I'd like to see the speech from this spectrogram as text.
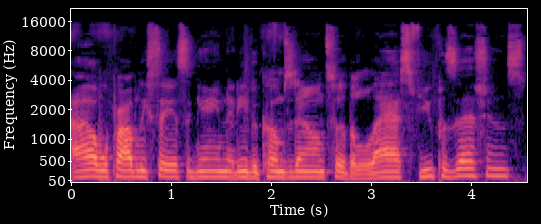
I will probably say it's a game that either comes down to the last few possessions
